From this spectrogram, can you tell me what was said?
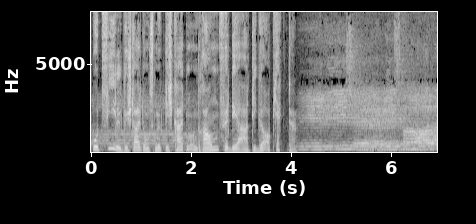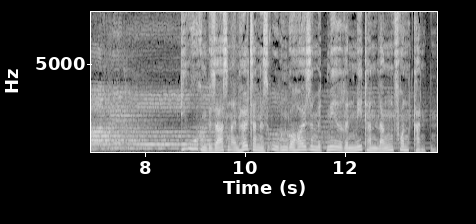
bot viel Gestaltungsmöglichkeiten und Raum für derartige Objekte. Die Uhren besaßen ein hölzernes Uhrengehäuse mit mehreren Metern langen Frontkanten.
